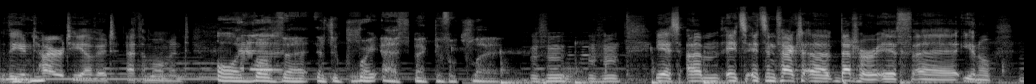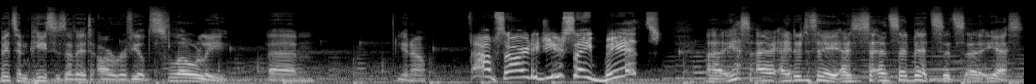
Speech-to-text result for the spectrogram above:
the Mm-hmm. entirety of it at the moment. Oh, I love that. That's a great aspect of a plan. Mm-hmm, mm-hmm. Yes, um, it's it's in fact uh, better if uh, you know bits and pieces of it are revealed slowly. Um, you know. I'm sorry, did you say bits? Uh, yes, I, I did say I said, said bits. It's uh, yes.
